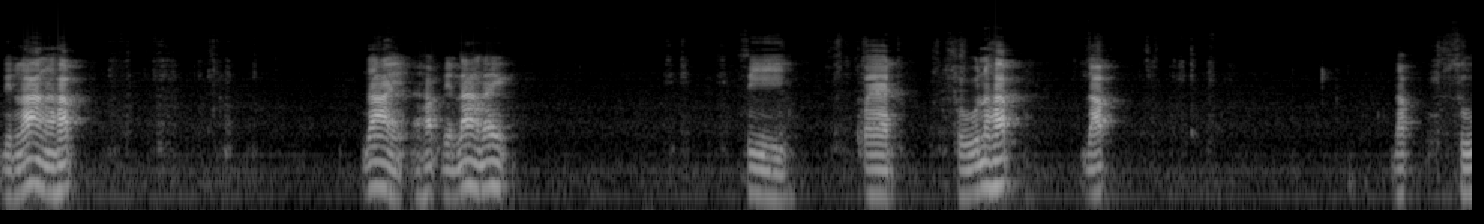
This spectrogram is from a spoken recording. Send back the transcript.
เด่นล่างนะครับ ได้นะครับ เด่นล่างได้สี่แปดศูนย์นะครับ ดับ ดับศู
